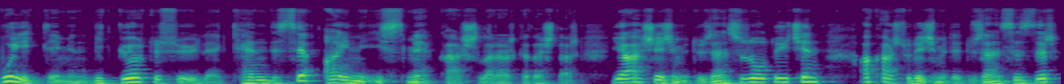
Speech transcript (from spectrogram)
Bu iklimin bitki örtüsüyle kendisi aynı ismi karşılar arkadaşlar. Yağış rejimi düzensiz olduğu için akarsu rejimi de düzensizdir.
